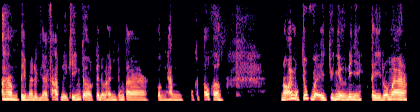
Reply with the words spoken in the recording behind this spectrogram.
tìm ra được giải pháp để khiến cho cái đội hình chúng ta vận hành một cách tốt hơn. Nói một chút về chuyển nhượng đi nhỉ. Thì Roma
